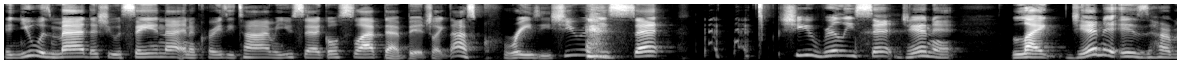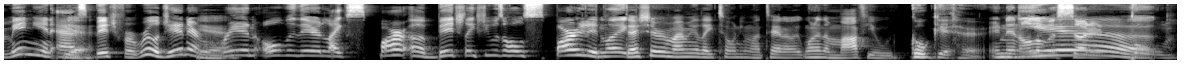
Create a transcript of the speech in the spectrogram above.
And you was mad that she was saying that in a crazy time and you said go slap that bitch. Like that's crazy. She really sent she really sent Janet like Janet is her minion ass Yeah. bitch for real. Janet Yeah. ran over there like Sparta bitch, like she was a whole Spartan. Like that shit remind me of like Tony Montana, like one of the mafia would go get her, and then all of a sudden, Yeah. boom.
